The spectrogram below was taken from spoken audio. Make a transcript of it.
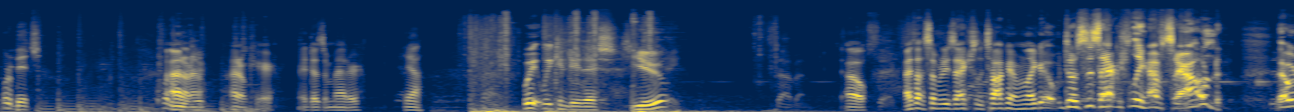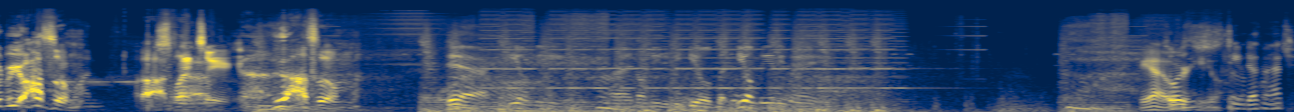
What a bitch. What a I don't loser. know. I don't care. It doesn't matter. Yeah. We, we can do this. You? Oh. Seven. Oh, I thought somebody was actually talking. I'm like, oh, does this actually have sound? That would be awesome. Awesome. Ah, awesome. Yeah, heal me. I don't need to be healed, but heal me anyway. Yeah, So is overheal. this team deathmatch?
